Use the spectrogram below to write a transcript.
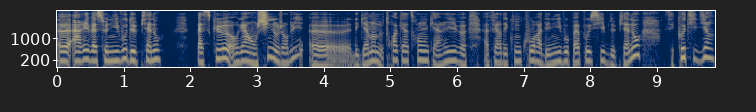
arrive à ce niveau de piano. Parce que, regarde, en Chine aujourd'hui, euh, des gamins de 3-4 ans qui arrivent à faire des concours à des niveaux pas possibles de piano, c'est quotidien.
